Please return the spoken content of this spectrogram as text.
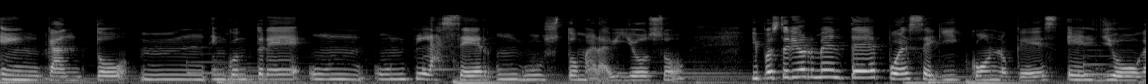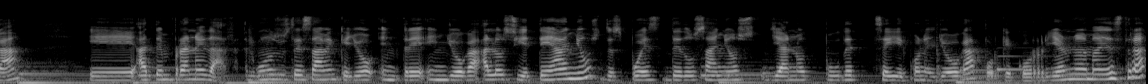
encantó, mm, encontré un, placer, un gusto maravilloso y posteriormente pues seguí con lo que es el yoga eh, a temprana edad. Algunos de ustedes saben que yo entré en yoga a los 7 años, después de dos años ya no pude seguir con el yoga porque corría una maestra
